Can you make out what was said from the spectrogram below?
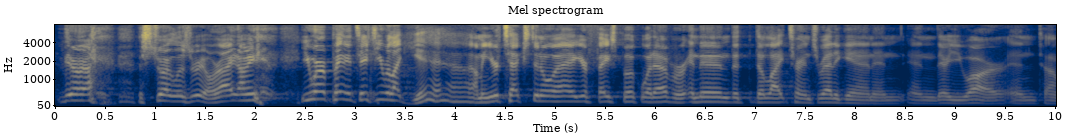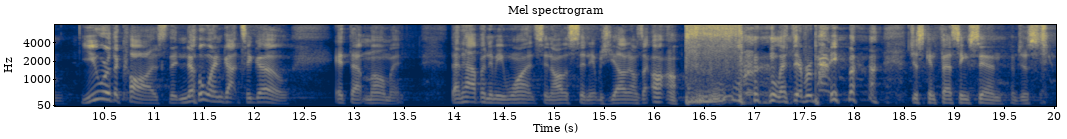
the struggle is real, right? I mean, you weren't paying attention. You were like, yeah. I mean, you're texting away, your Facebook, whatever. And then the, the light turns red again, and, and there you are. And um, you were the cause that no one got to go at that moment. That happened to me once, and all of a sudden it was yelling. I was like, uh uh-uh. uh let everybody, just confessing sin. I'm just,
